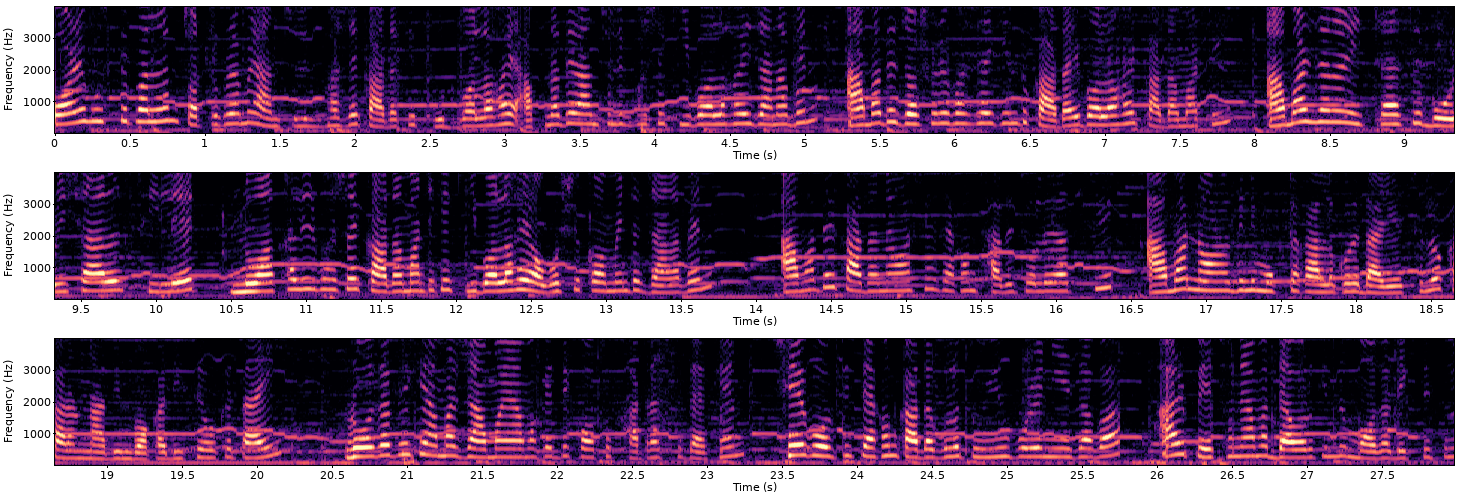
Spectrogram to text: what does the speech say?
পরে বুঝতে পারলাম চট্টগ্রামের আঞ্চলিক ভাষায় কাদাকে ফুট বলা হয়। আপনাদের আঞ্চলিক ভাষায় কি বলা হয় জানাবেন? আমাদের যশোরের ভাষায় কিন্তু কাদাই বলা হয় কাদামাটি। আমার জানার ইচ্ছা আছে বরিশাল, সিলেট, নোয়াখালীর ভাষায় কাদামাটিকে কি বলা হয় অবশ্যই কমেন্টে জানাবেন। আমাদের কাদা নেওয়া শেষ, এখন ছাদে চলে যাচ্ছি। আমার ননদিনী মুখটা কালো করে দাঁড়িয়েছিল কারণ নাদিম বকা দিছে ওকে তাই। রোজা থেকে আমার জামাই আমাকে দিয়ে কত খাটাচ্ছে দেখেন। সে বলতিছে, এখন কাদাগুলো তুমিও পরে নিয়ে যাবা। আর পেছনে আমার দেওয়ার কিন্তু মজা দেখতেছিল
